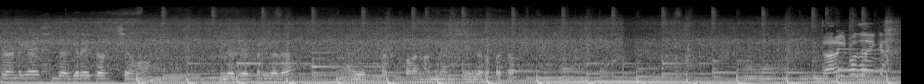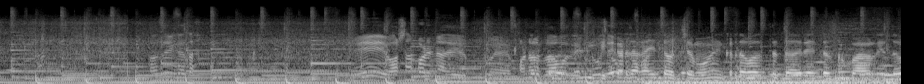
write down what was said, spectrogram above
చూడండి గాయస్ దగ్గర అయితే వచ్చాము. ఇందులో చెప్పాను కదా అది పక్క పక్కన ఉందని జలపాతం దారి వెళ్ళిపోదా ఇంకా. అదే కదా. ఏ వర్షం పడిన అది పంటలు బాగోదు. లూజ్ ఇక్కడ దాకా అయితే వచ్చాము. ఇక్కడ దాకా వస్తే దారి అయితే అసలు బాగలేదు.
